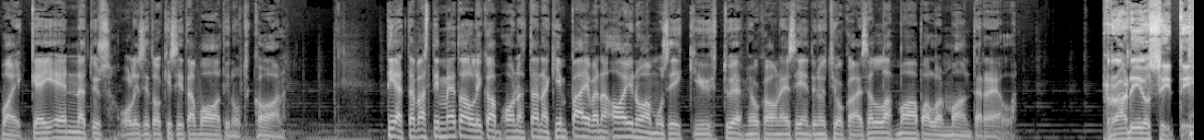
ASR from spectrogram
vaikkei ennätys olisi toki sitä vaatinutkaan. Tiettävästi Metallica on tänäkin päivänä ainoa musiikkiyhtye, joka on esiintynyt jokaisella maapallon mantereella. Radio City.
